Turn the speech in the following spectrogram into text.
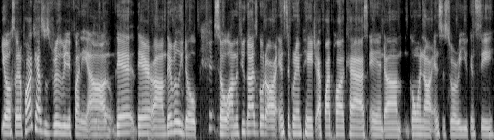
yo so the podcast was really really funny um they're they're um they're really dope so um if you guys go to our Instagram page FY podcast and um go in our Insta story you can see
